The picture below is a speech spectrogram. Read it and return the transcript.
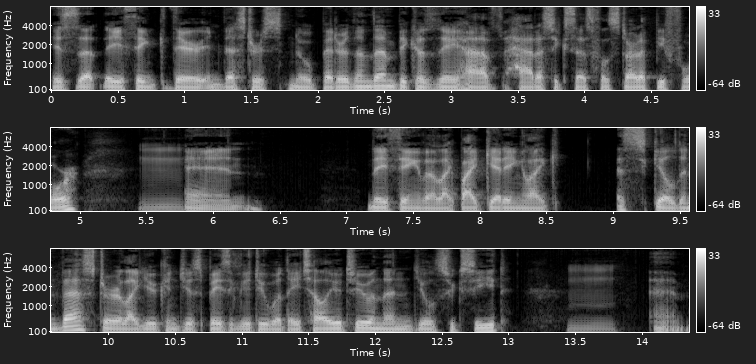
is that they think their investors know better than them because they have had a successful startup before Mm, and they think that like by getting like a skilled investor like you can just basically do what they tell you to and then you'll succeed mm, um,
